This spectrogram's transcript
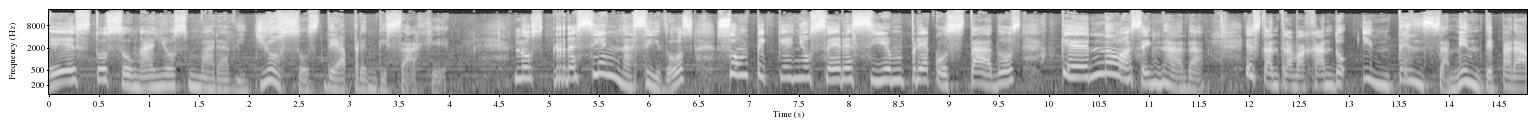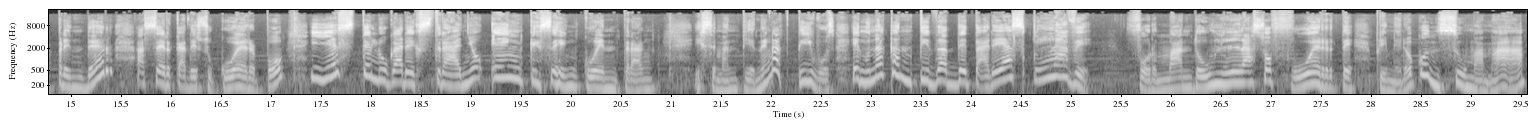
Estos son años maravillosos de aprendizaje. Los recién nacidos son pequeños seres siempre acostados que no hacen nada. Están trabajando intensamente para aprender acerca de su cuerpo y este lugar extraño en que se encuentran. Y se mantienen activos en una cantidad de tareas clave formando un lazo fuerte, primero con su mamá,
